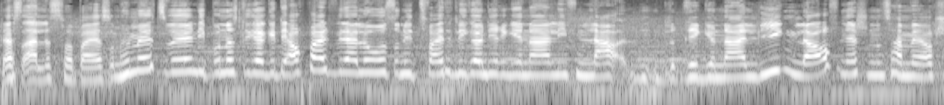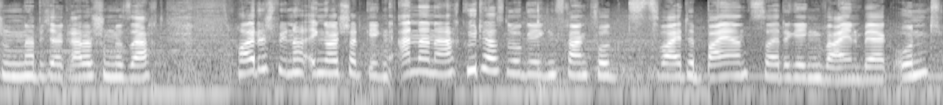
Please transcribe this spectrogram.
dass alles vorbei ist. Um Himmels Willen, die Bundesliga geht ja auch bald wieder los und die zweite Liga und die Regionalligen, la Regionalligen laufen ja schon, das haben wir auch schon, habe ich ja gerade schon gesagt. Heute spielt noch Ingolstadt gegen Andernach, Gütersloh gegen Frankfurt, zweite Bayerns zweite gegen Weinberg und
